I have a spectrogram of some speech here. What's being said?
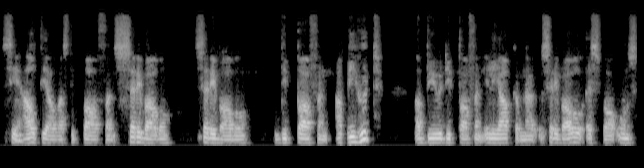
Sealtiel was die pa van Siribabel. Siribabel die pa van Abihud. Abihud die pa van Eliakim. Nou Siribabel is waar ons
